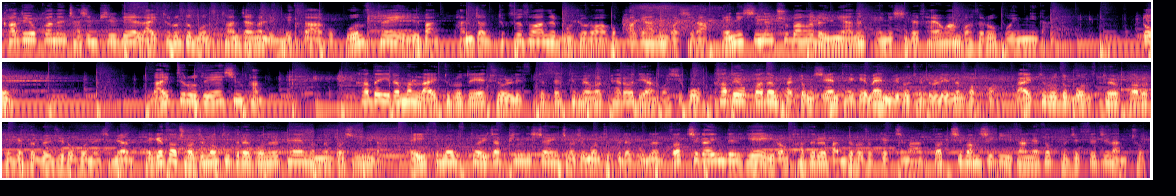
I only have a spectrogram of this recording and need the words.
카드 효과는 자신 필드에 라이트로드 몬스터 한 장을 릴리스하고 몬스터의 일반, 반전, 특수 소환을 무효로 하고 파괴하는 것이라 베니시는 추방을 의미하는 베니시를 사용한 것으로 보입니다. 똥 라이트로드의 심판 카드 이름은 라이트로드의 듀얼리스트 세트명을 패러디한 것이고 카드 효과는 발동 시엔 덱의 맨 위로 되돌리는 것과 라이트로드 몬스터 효과로 덱에서 묘지로 보내시면 덱에서 저지먼트 드래곤을 패해 놓는 것입니다. 에이스 몬스터이자 피니셔인 저지먼트 드래곤은 서치가 힘들기에 이런 카드를 만들어줬겠지만 서치 방식이 이상해서 굳이 쓰진 않죠.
